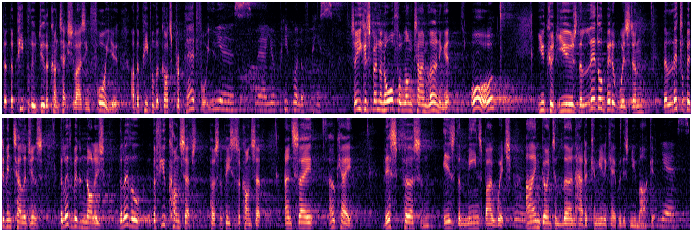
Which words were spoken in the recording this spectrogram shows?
that the people who do the contextualizing for you are the people that God's prepared for you. Yes, they are your people of peace. So you could spend an awful long time learning it, or you could use the little bit of wisdom, the little bit of intelligence, the little bit of knowledge, the little, the few concepts, person of peace is a concept, and say, okay, this person is the means by which mm. I'm going to learn how to communicate with this new market. Yes,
